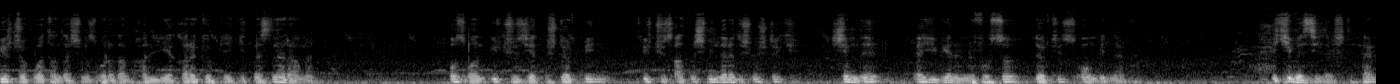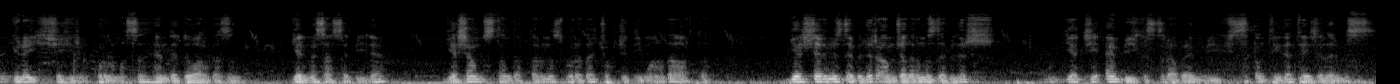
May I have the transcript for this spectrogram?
Birçok vatandaşımız buradan Halilye Karaköprü'ye gitmesine rağmen o zaman 374 bin, 360 binlere düşmüştük. Şimdi Eyyubiye'nin nüfusu 410 binlerde. İki vesile işte. Hem Güney şehrin kurulması hem de doğalgazın gelmesi hasebiyle yaşam standartlarımız burada çok ciddi manada arttı. Gençlerimiz de bilir, amcalarımız da bilir. Bu gerçi en büyük ıstırabı, en büyük sıkıntıyı da teyzelerimiz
